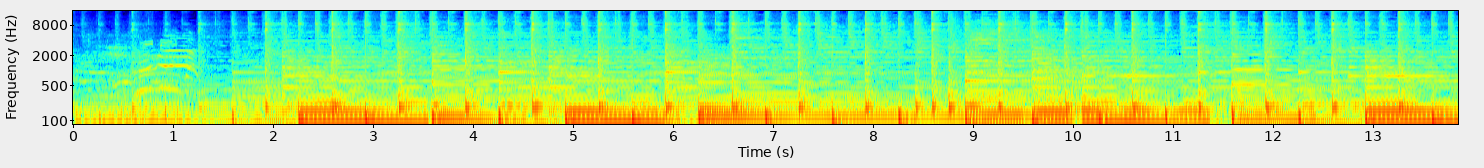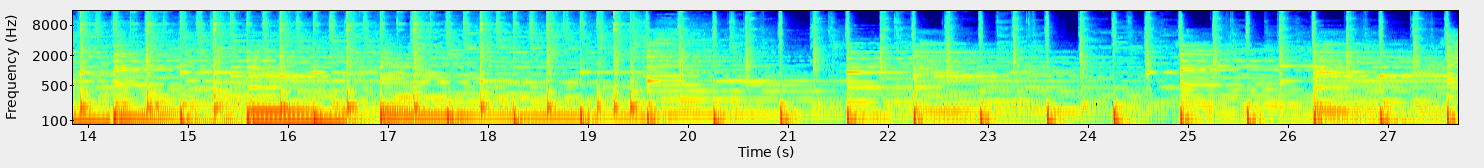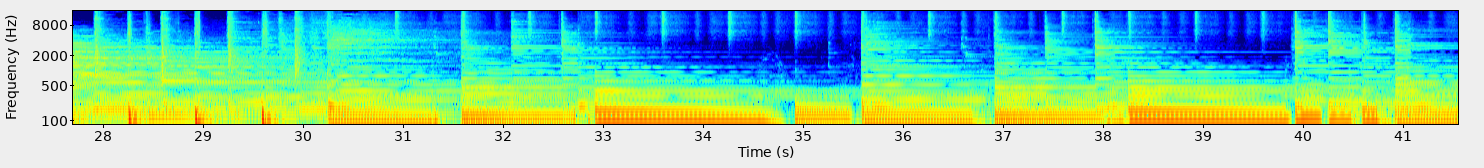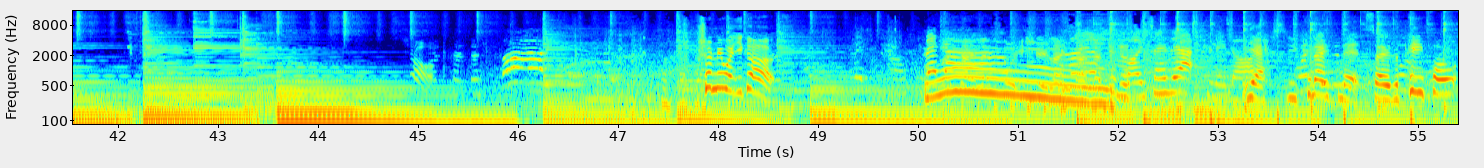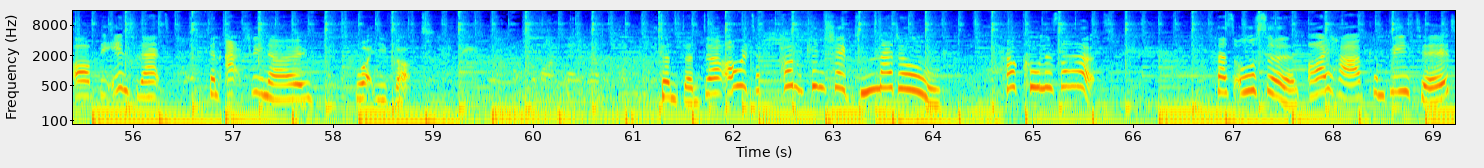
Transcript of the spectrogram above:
Show me what you got. Mine Ooh. says actually not. Yes, you can open it so the people of the internet can actually know what you've got. Dun dun dun. Oh, it's a pumpkin shaped medal. How cool is that? That's awesome. I have completed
